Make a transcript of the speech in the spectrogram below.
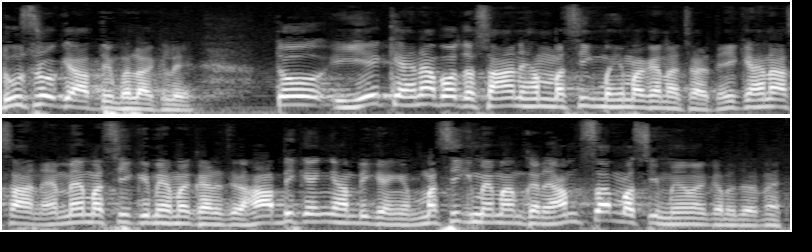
दूसरों के आत्मिक भला के लिए। तो ये कहना बहुत आसान है, हम मसीह महिमा करना चाहते हैं। ये कहना आसान है, मैं मसीह की महिमा करना चाहता हैं। हाँ भी कहेंगे, हम भी कहेंगे। मसीह की महिमा हम करें हम सब मसीह महिमा करना चाहते हैं।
